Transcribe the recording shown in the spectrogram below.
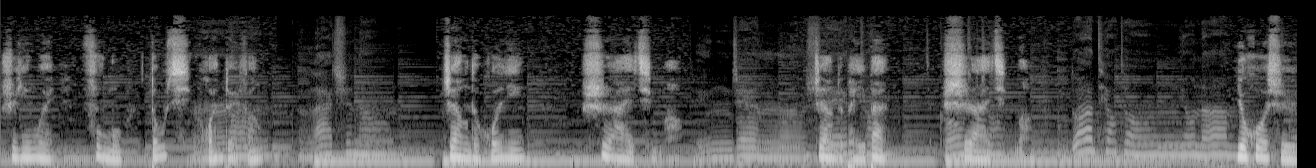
是因为父母都喜欢对方，这样的婚姻是爱情吗？这样的陪伴是爱情吗？又或许，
